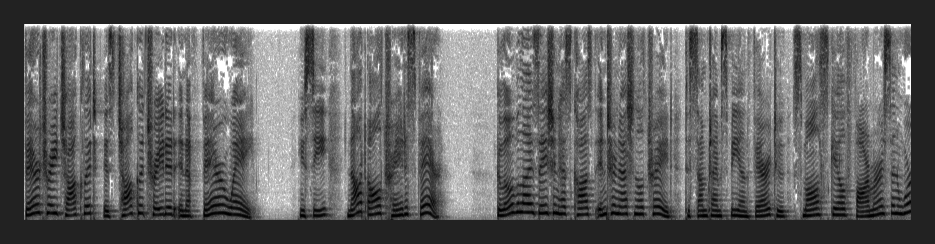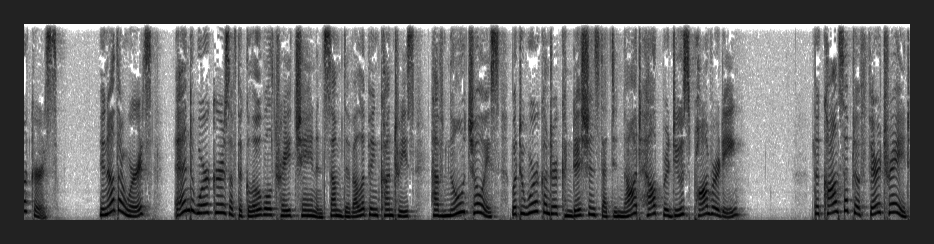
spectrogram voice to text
fair trade chocolate is chocolate traded in a fair way. You see, not all trade is fair. Globalization has caused international trade to sometimes be unfair to small scale farmers and workers. In other words, end workers of the global trade chain in some developing countries have no choice but to work under conditions that do not help reduce poverty. The concept of fair trade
